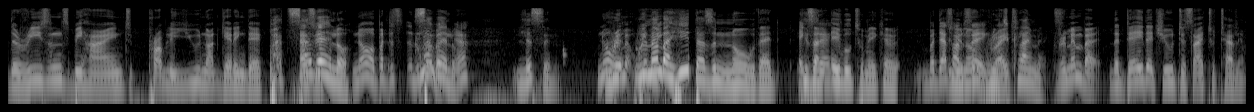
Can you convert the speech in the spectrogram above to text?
the reasons behind probably you not getting there. But as you- Savelo, no, but this, remember, Savelo, yeah? listen. No, Re- remem- we- we- remember, he doesn't know that he's Exact- unable to make a but that's you what I'm know saying, reach right? climax. Remember the day that you decide to tell him,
